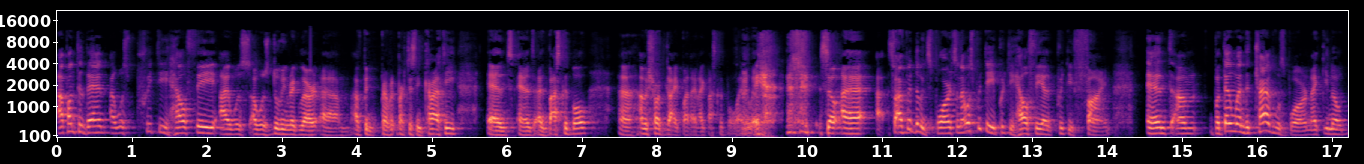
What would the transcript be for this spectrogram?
Up until then, I was pretty healthy. I was I was doing regular. Um, I've been practicing karate and and and basketball. Uh, I'm a short guy, but I like basketball anyway. so, uh, so I've been doing sports, and I was pretty, pretty healthy and pretty fine. And um, but then when the child was born, like you know,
